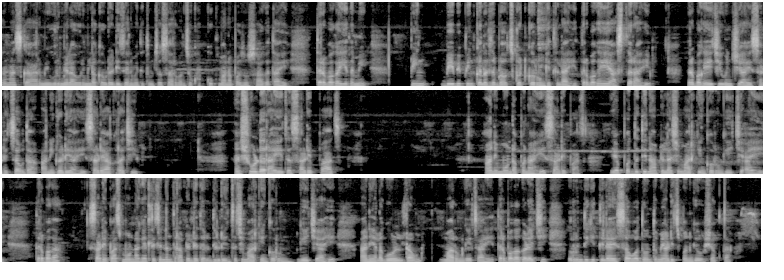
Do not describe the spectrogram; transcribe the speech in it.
नमस्कार मी उर्मिला. उर्मिला कवडे डिझाईनमध्ये तुमचं सर्वांचं खूप खूप मनापासून स्वागत आहे. तर बघा इथं मी पिंक बेबी पिंक कलरचा ब्लाऊज कट करून घेतलेला आहे. तर बघा हे अस्तर आहे. तर बघा याची उंची आहे साडे चौदा आणि गडी आहे साडे अकराची आणि शोल्डर आहे याचं साडेपाच आणि मोंडा पण आहे साडेपाच. या पद्धतीनं आपल्याला अशी मार्किंग करून घ्यायची आहे. तर बघा साडेपाच मोंडा घेतल्याच्या नंतर आपल्याला तर दीड इंचाची मार्किंग करून घ्यायची आहे. आणि याला गोल राऊंड मारून घ्यायचं आहे. तर बघा गळ्याची रुंदी घेतलेली आहे. सव्वा दोन तुम्ही अडीच पण घेऊ शकता.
